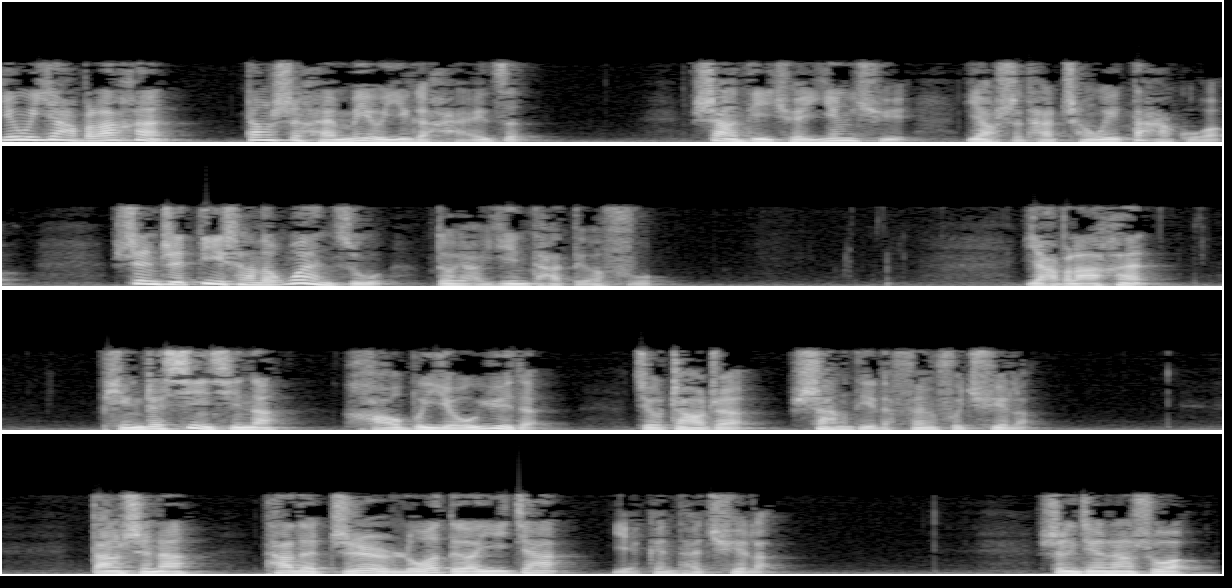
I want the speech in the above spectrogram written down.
因为亚伯拉罕当时还没有一个孩子，上帝却应许要使他成为大国，甚至地上的万族都要因他得福。亚伯拉罕凭着信心呢，毫不犹豫的就照着上帝的吩咐去了。当时呢，他的侄儿罗德一家也跟他去了。圣经上说，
